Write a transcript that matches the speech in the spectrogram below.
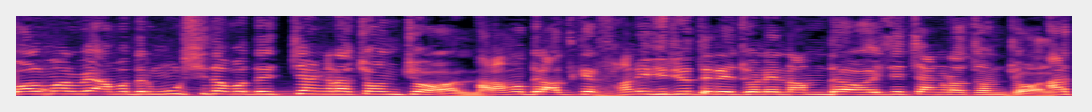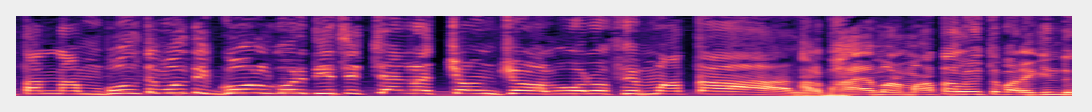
বল মারবে আমাদের মুর্শিদাবাদের চ্যাংড়া চঞ্চল। আর আমাদের আজকের ফানি ভিডিওতে রেজনে নাম দেওয়া হয়েছে চ্যাংড়া চঞ্চল। আর তার নাম বলতে বলতে গোল করে দিয়েছে চ্যাংড়া চঞ্চল ওরফে মাতাল। আর ভাই আমার মাতাল হইতে পারে কিন্তু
